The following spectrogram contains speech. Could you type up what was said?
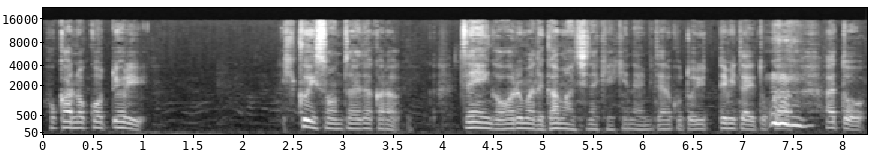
他の子より低い存在だから全員が終わるまで我慢しなきゃいけないみたいなことを言ってみたりとか、うん。あと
